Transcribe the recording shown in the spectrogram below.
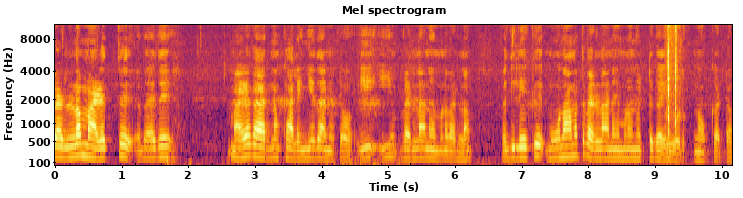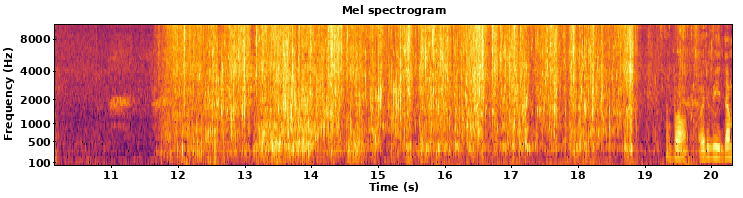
വെള്ളം മഴത്ത് അതായത് മഴ കാരണം കലങ്ങിയതാണ് കേട്ടോ ഈ ഈ വെള്ളമാണ് നമ്മുടെ വെള്ളം. അപ്പം ഇതിലേക്ക് മൂന്നാമത്തെ വെള്ളമാണ് നമ്മളൊന്ന് ഇട്ട് കൊടു നോക്കുക കേട്ടോ അപ്പോൾ ഒരുവിധം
